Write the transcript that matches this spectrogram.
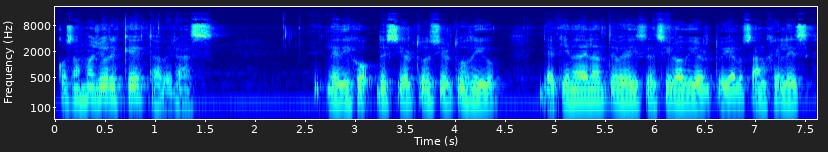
Cosas mayores que estas verás. Le dijo, de cierto, de cierto os digo, de aquí en adelante veréis el cielo abierto y a los ángeles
